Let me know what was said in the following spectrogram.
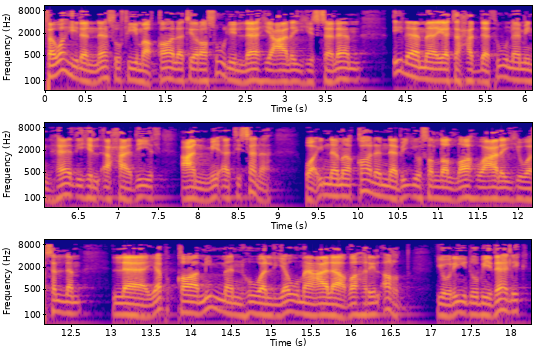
فوهل الناس في مقالة رسول الله عليه السلام إلى ما يتحدثون من هذه الأحاديث عن مئة سنة وإنما قال النبي صلى الله عليه وسلم لا يبقى ممن هو اليوم على ظهر الأرض يريد بذلك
